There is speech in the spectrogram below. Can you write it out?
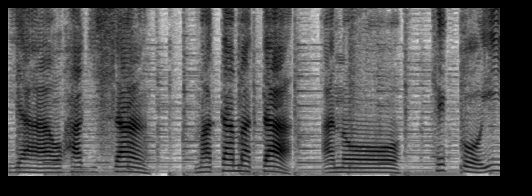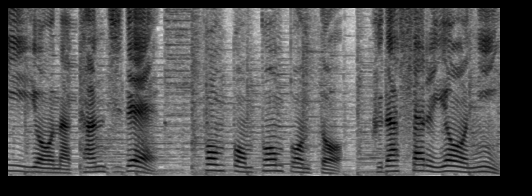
いやーおはぎさんまたまたあのー、結構いいような感じでポンポンポンポンとくださるように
